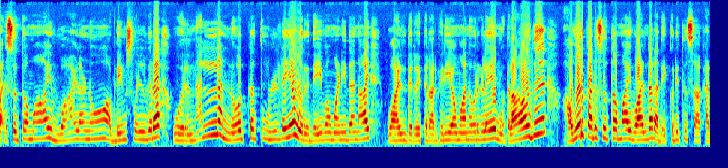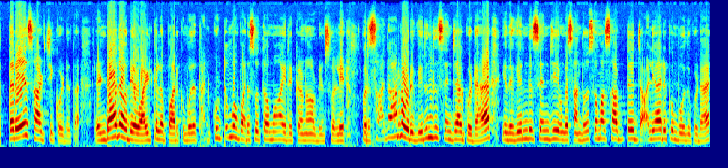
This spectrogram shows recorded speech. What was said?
பரிசுத்தமாய் வாழணும் அப்படின்னு சொல்கிற ஒரு நல்ல நோக்கத்துடைய ஒரு தெய்வ மனிதனாய் வாழ்ந்திருக்கிறார். பிரியமானவர்களே முதலாவது அவர் பரிசுத்தமாய் வாழ்ந்தார். அதை குறித்து சா- கர்த்தரே சாட்சி கொடுத்தார். ரெண்டாவது அவருடைய வாழ்க்கையில பார்க்கும்போது தன் குடும்பம் பரிசுத்தமா இருக்கணும் அப்படின்னு சொல்லி ஒரு சாதாரண ஒரு விருந்து செஞ்சா கூட இந்த விருந்து செஞ்சு இவங்க சந்தோஷமா சாப்பிட்டு ஜாலியா இருக்கும்போது கூட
